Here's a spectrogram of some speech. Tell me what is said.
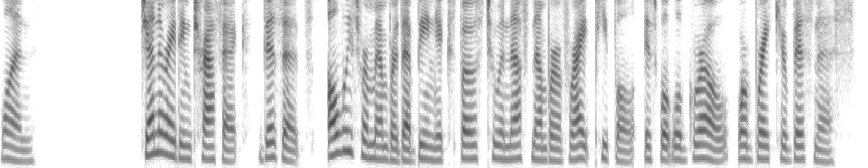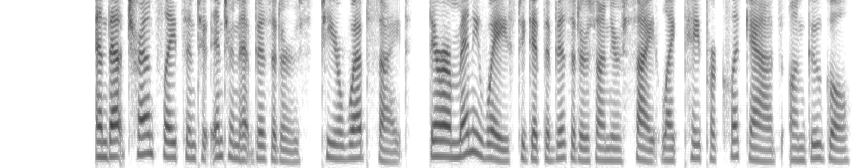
1. Generating traffic, visits. Always remember that being exposed to enough number of right people is what will grow or break your business. And that translates into internet visitors to your website. There are many ways to get the visitors on your site, like pay per click ads on Google,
